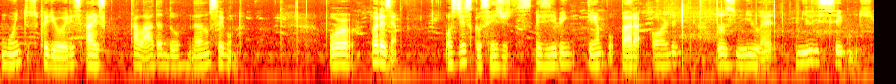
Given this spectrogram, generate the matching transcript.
muito superiores à escalada do nanosegundo. Por, por exemplo, os discos rígidos exibem tempo para a ordem dos milissegundos.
